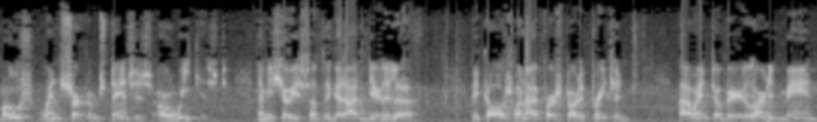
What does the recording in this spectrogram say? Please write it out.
most when circumstances are weakest. Let me show you something that I dearly love. Because when I first started preaching, I went to a very learned man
